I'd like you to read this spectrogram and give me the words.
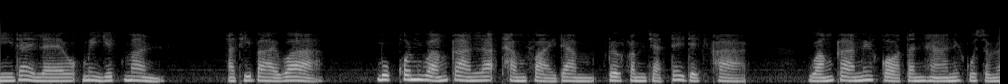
นี้ได้แล้วไม่ยึดมั่น อธิบายว่า บุคคลหวังการละทำฝ่ายดำโดยกำจัดได้เด็ดขาด หวังการไม่ก่อตัณหาในกุศล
